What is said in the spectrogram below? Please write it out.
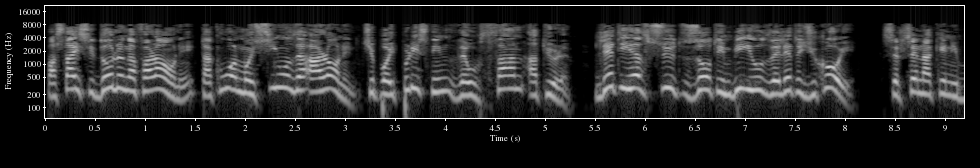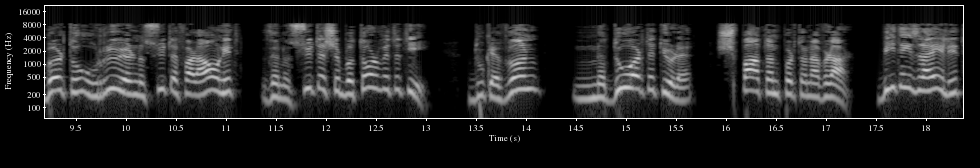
Pastaj si dolën nga faraoni, takuan Moisiun dhe Aronin, që po i prisnin dhe u thanë atyre, Le t'i hedhë sytë Zoti mbi ju dhe le të gjykojë, sepse na keni bërë të urryer në sytë e faraonit dhe në sytë e shërbëtorëve të tij, duke vënë në duart e tyre shpatën për të na vrarë. Bijtë e Izraelit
